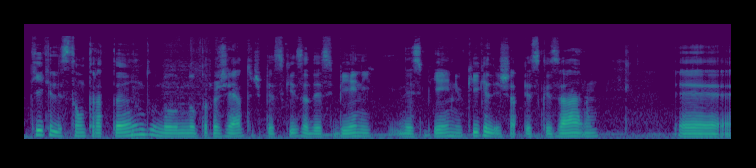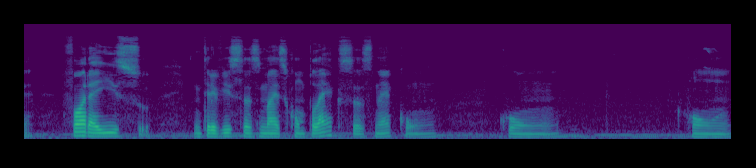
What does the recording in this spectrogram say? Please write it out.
o que, que eles estão tratando no, no projeto de pesquisa desse biênio, desse biênio o que, que eles já pesquisaram. É, fora isso, entrevistas mais complexas né, com, com, com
